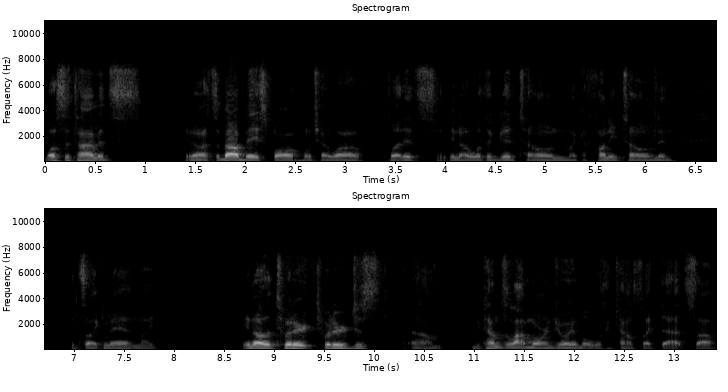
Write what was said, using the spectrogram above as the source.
most of the time it's you know it's about baseball, which I love, but it's you know with a good tone, like a funny tone, and it's like man, like you know, the Twitter Twitter just um, becomes a lot more enjoyable with accounts like that. So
